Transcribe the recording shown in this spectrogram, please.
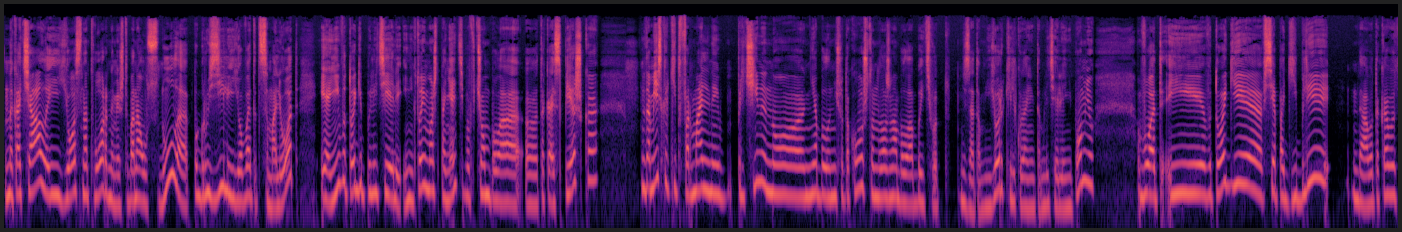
накачала ее снотворными, чтобы она уснула, погрузили ее в этот самолет, и они в итоге полетели. И никто не может понять, типа, в чем была э, такая спешка. Ну, там есть какие-то формальные причины, но не было ничего такого, что она должна была быть, вот, не знаю, там, в Нью-Йорке или куда они там летели, я не помню. Вот, и в итоге все погибли. Да, вот такая вот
